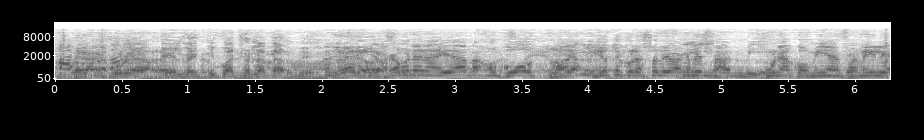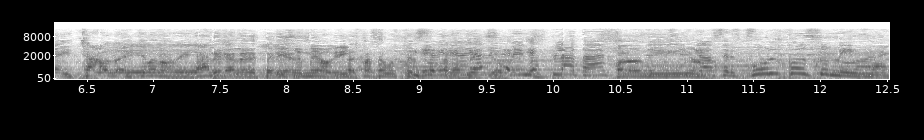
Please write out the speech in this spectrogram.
la otra Julia, el 24 en la tarde. La Claro, hagamos una Navidad bajo costo. Ya, yo estoy con la sola Bagresa. Una comida en familia y chao, el tema de los regalos. Regalan Yo experiencia. soy medio grinch, pasa usted. Se debería hacer menos plata. Con los niños. que hacer full consumismo.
